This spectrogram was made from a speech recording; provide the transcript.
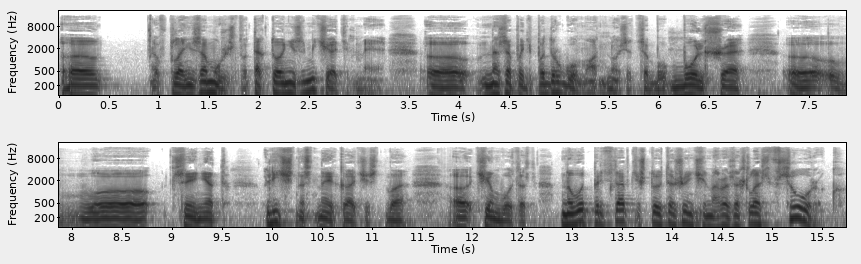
Э, в плане замужества. Так-то они замечательные. На Западе по-другому относятся, больше ценят личностные качества, э, чем возраст. Но вот представьте, что эта женщина разошлась в 40,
